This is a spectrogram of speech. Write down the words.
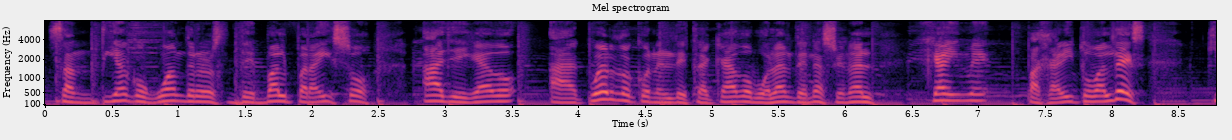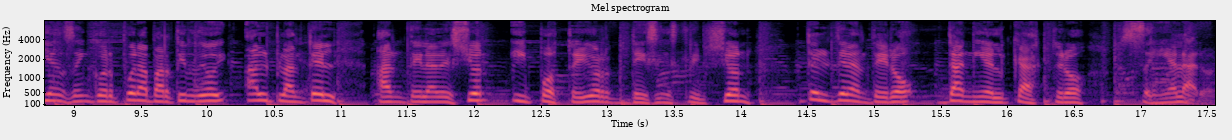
Santiago Wanderers de Valparaíso ha llegado a acuerdo con el destacado volante nacional Jaime Pajarito Valdés, quien se incorpora a partir de hoy al plantel ante la lesión y posterior desinscripción del delantero Daniel Castro, señalaron.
